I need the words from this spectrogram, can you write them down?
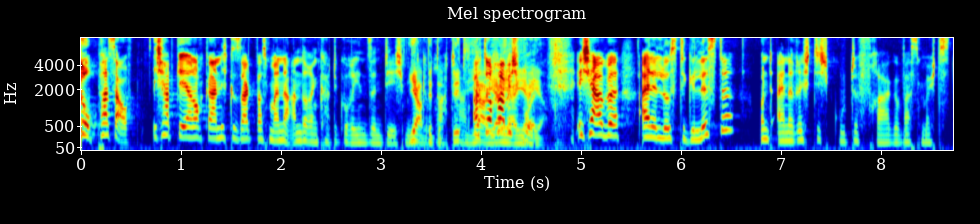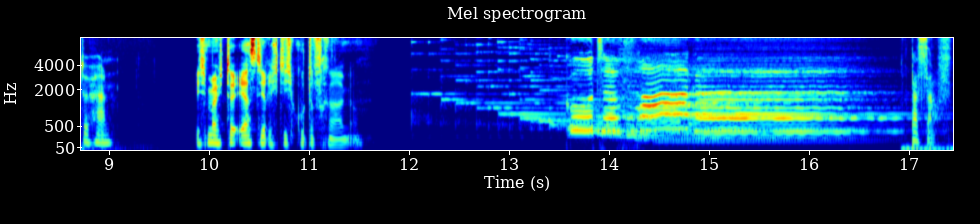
So, pass auf. Ich habe dir ja noch gar nicht gesagt, was meine anderen Kategorien sind, die ich Ja, mitgebracht bitte, bitte. habe. Ach, Ja, doch, ja, habe ich ja, wohl. ja. Ich habe eine lustige Liste und eine richtig gute Frage. Was möchtest du hören? Ich möchte erst die richtig gute Frage. Gute Frage. Pass auf.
